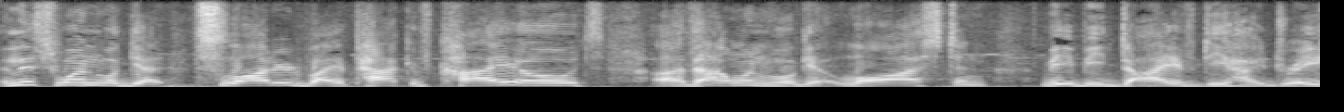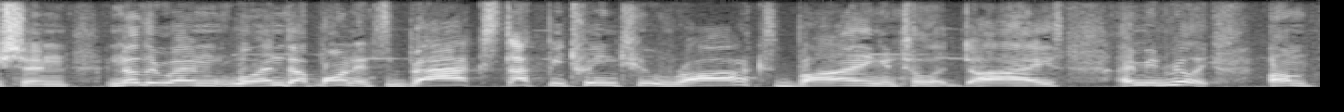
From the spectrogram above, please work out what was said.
And this one will get slaughtered by a pack of coyotes. Uh, that one will get lost and maybe die of dehydration. Another one will end up on its back, stuck between two rocks, buying until it dies. I mean, really, um,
